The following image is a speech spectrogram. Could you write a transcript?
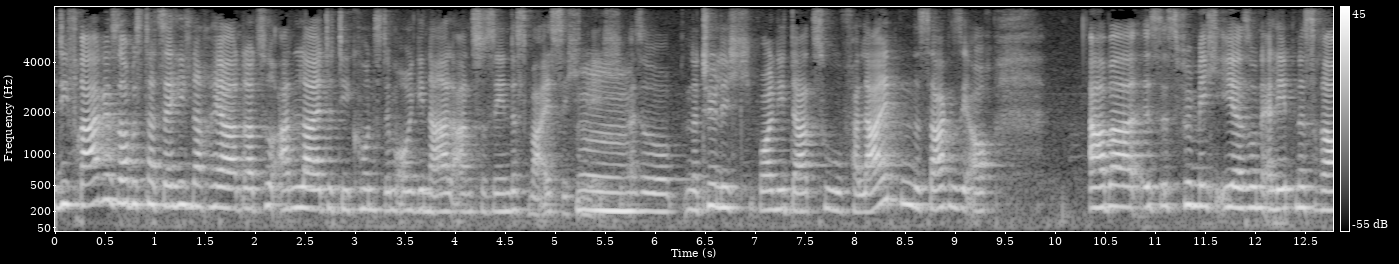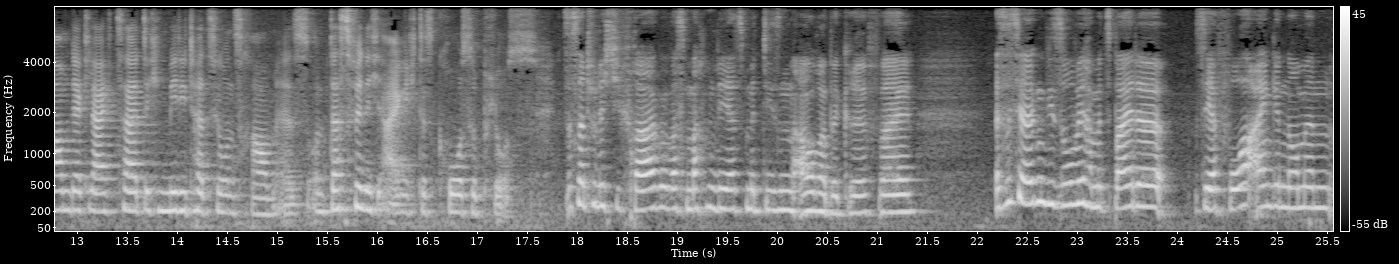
Die Frage ist, ob es tatsächlich nachher dazu anleitet, die Kunst im Original anzusehen, das weiß ich nicht. Also natürlich wollen die dazu verleiten, das sagen sie auch. Aber es ist für mich eher so ein Erlebnisraum, der gleichzeitig ein Meditationsraum ist. Und das finde ich eigentlich das große Plus. Jetzt ist natürlich die Frage, was machen wir jetzt mit diesem Aura-Begriff? Weil es ist ja irgendwie so, wir haben jetzt beide sehr voreingenommen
